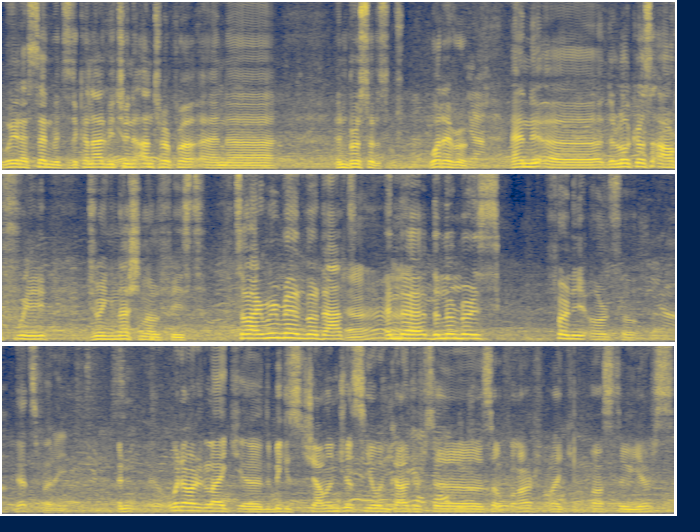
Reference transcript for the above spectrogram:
Oui, la Seine, it's the canal between Antwerp and uh, and Brussels, whatever. And uh, the locals are free during national feast. So I remember that, and the, the number is funny also. Yeah. That's funny. And what are like uh, the biggest challenges you encountered uh, so far, like in the past two years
